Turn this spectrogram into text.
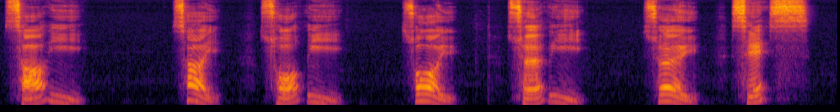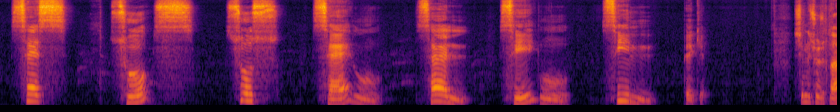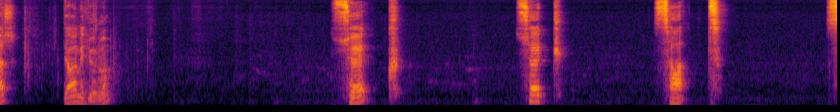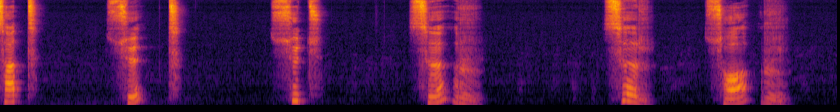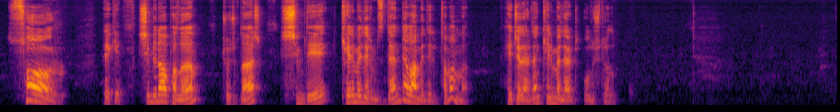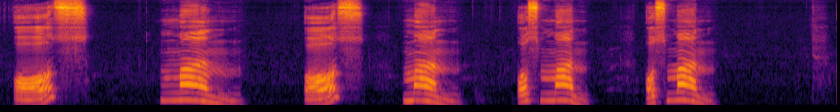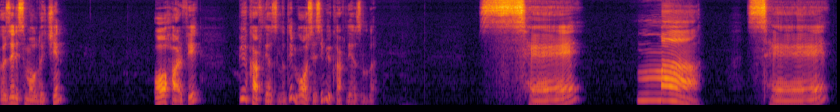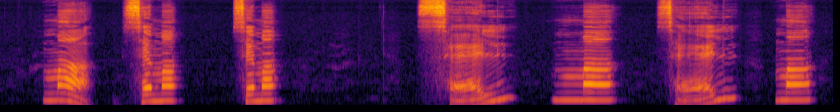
say, say, soy, soy, söy, söy, ses, ses, sus, sus, sel, sel, sil, sil. Peki. Şimdi çocuklar devam ediyorum. Sök, sök, sat, sat, süt, süt, sır, sır, sor, sor. Peki, şimdi ne yapalım çocuklar? Şimdi kelimelerimizden devam edelim, tamam mı? Hecelerden kelimeler oluşturalım. Os, man, os, man, Osman, Osman. Özel isim olduğu için o harfi büyük harfle yazıldı değil mi? O sesi büyük harfle yazıldı. Se ma se ma sema sema. Sel ma selma.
